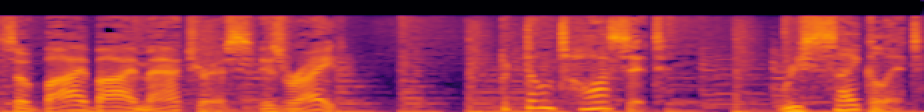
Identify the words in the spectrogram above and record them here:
So Bye Bye Mattress is right. But don't toss it. Recycle it.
